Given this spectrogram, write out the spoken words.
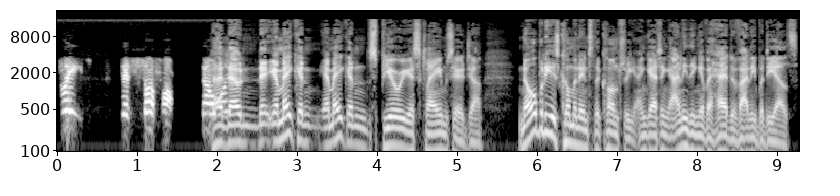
street to suffer. Now, Uh, now, you're making you're making spurious claims here, John. Nobody is coming into the country and getting anything of ahead of anybody else.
